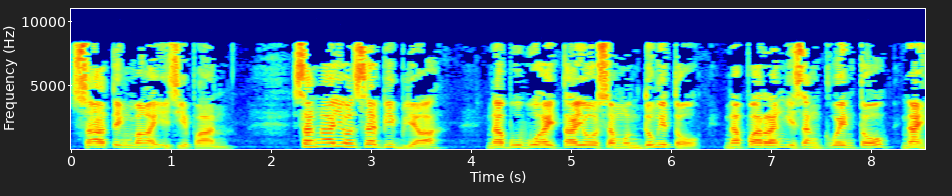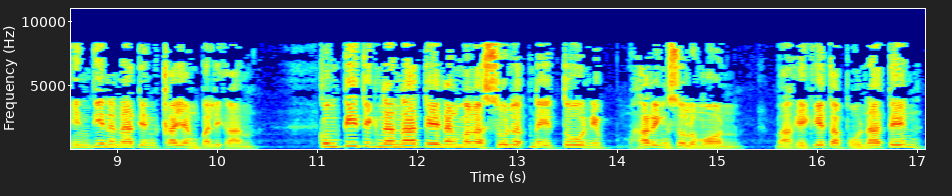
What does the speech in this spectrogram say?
sa ating mga isipan. Sangayon sa Biblia, nabubuhay tayo sa mundong ito na parang isang kwento na hindi na natin kayang balikan. Kung titignan natin ang mga sulat na ito ni Haring Solomon, makikita po natin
